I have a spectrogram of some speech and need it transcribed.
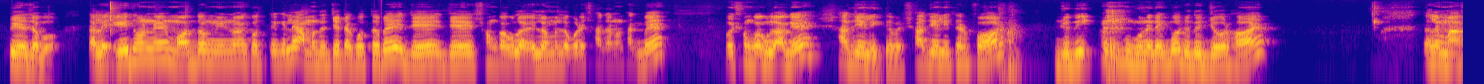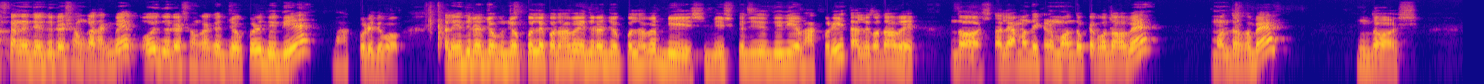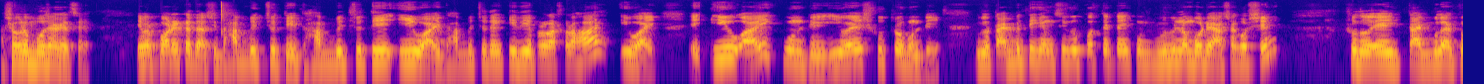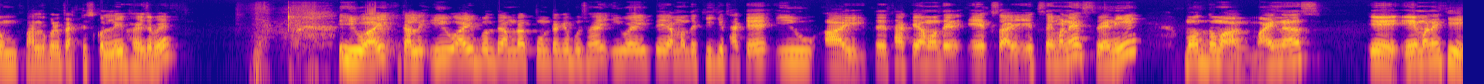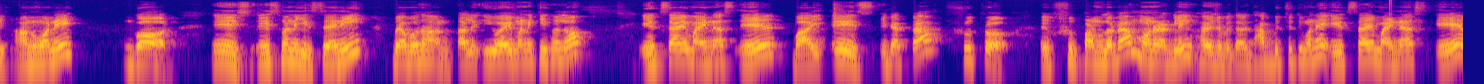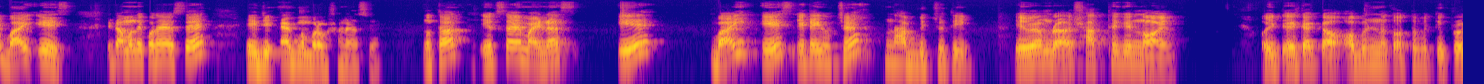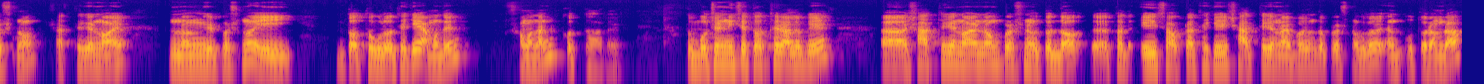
পেয়ে যাব। তাহলে এই ধরনের মধ্যক নির্ণয় করতে গেলে আমাদের যেটা করতে হবে, যে যে সংখ্যাগুলো এলোমেলো করে সাজানো থাকবে, ওই সংখ্যাগুলো আগে সাজিয়ে লিখতে হবে। সাজিয়ে লিখার পর যদি গুণে দেখব, যদি জোর হয়, তাহলে মাঝখানে যে দুটা সংখ্যা থাকবে, ওই দুটা সংখ্যাকে যোগ করে দুই দিয়ে ভাগ করে দেব। তাহলে এই দুটো যোগ যোগ করলে কত হবে? এই দুটো যোগ করলে হবে বিশ। বিশ বিশকে যদি দুই দিয়ে ভাগ করি, তাহলে কত হবে? দশ। তাহলে আমাদের এখানে মধ্যকটা কত হবে? মধ্যক হবে দশ। আশা করি বোঝা গেছে। এবার পরেরটাতে আসি, ধাপ বিচ্যুতি ধাপ বিচ্যুতি ইউআই ধাপ বিচ্যুতি কি দিয়ে প্রকাশ করা হয়? ইউআই এই ইউআই কোনটি? ইউআই সূত্র কোনটি? এগুলো টাইপ ভিত্তিক এমসিকিউ প্রত্যেকটাই বিভিন্ন বোর্ডে আসা করছেন শুধু এই টাইপগুলো একটু ভালো করে প্র্যাকটিস করলেই হয়ে যাবে। ইউআই তাহলে ইউআই বলতে আমরা কোনটাকে বোঝাই? ইউআই তে আমাদের কি কি থাকে? ইউআই তে থাকে আমাদের এক্স আই এক্স আই মানে শ্রেণি মধ্যমান মাইনাস এ এ মানে কি? আনুমানিক গড়। এস এস মানে কি? শ্রেণি ব্যবধান। তাহলে ইউআই মানে কি হলো? X I minus A by S এটা একটা সূত্র। এই ফর্মুলাটা মনে রাখলেই হয়ে যাবে। তাহলে ধাপ বিচ্যুতি মানে X I minus A by S এটা আমাদের কোথায় আছে? এই যে এক নম্বর অপশনে আছে। অর্থাৎ X I minus A by S এটাই হচ্ছে ধাপ বিচ্যুতি। এবার আমরা সাত থেকে নয়। ওই এটা একটা অভিন্ন তথ্যভিত্তিক প্রশ্ন। সাত থেকে নয় নঙ্গের প্রশ্ন, এই তথ্যগুলো থেকে আমাদের সমাধান করতে হবে। তো বলছেন নিচে তথ্যের আলোকে সাত থেকে নয় নং প্রশ্নের উত্তর দাও। অর্থাৎ এই ছকটা থেকেই সাত থেকে নয় পর্যন্ত প্রশ্নগুলো উত্তর আমরা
